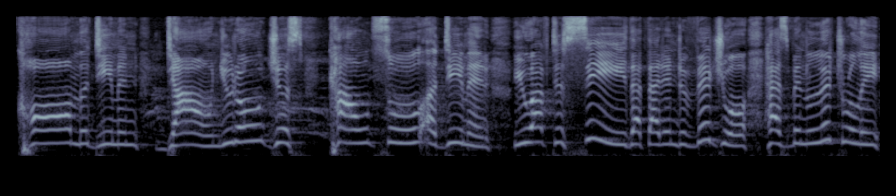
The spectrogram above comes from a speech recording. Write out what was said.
calm the demon down. You don't just counsel a demon. You have to see that that individual has been literally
